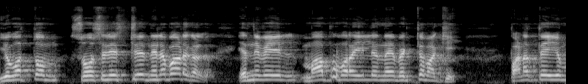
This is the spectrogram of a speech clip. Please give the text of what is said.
യുവത്വം സോഷ്യലിസ്റ്റ് നിലപാടുകൾ എന്നിവയിൽ മാപ്പ് പറയില്ലെന്ന് വ്യക്തമാക്കി. പണത്തെയും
